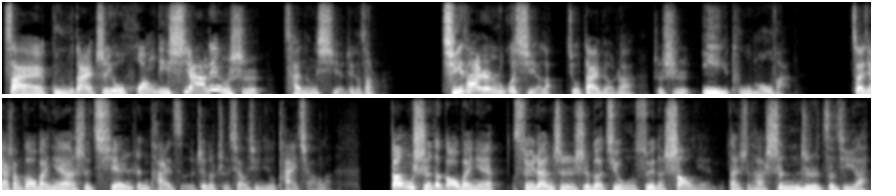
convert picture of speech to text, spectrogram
在古代只有皇帝下令时才能写这个字儿。其他人如果写了，就代表着这是意图谋反。再加上高百年啊是前任太子，这个指向性就太强了。当时的高百年虽然只是个九岁的少年，但是他深知自己啊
